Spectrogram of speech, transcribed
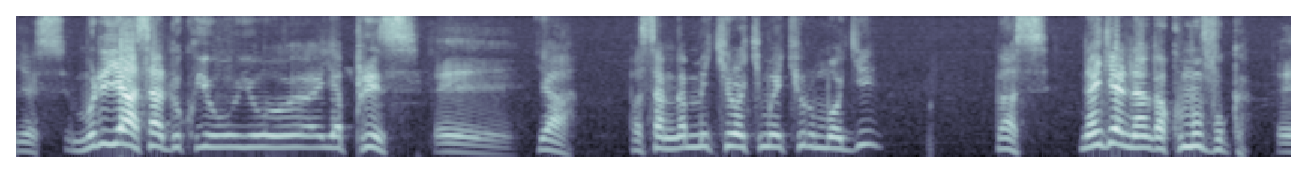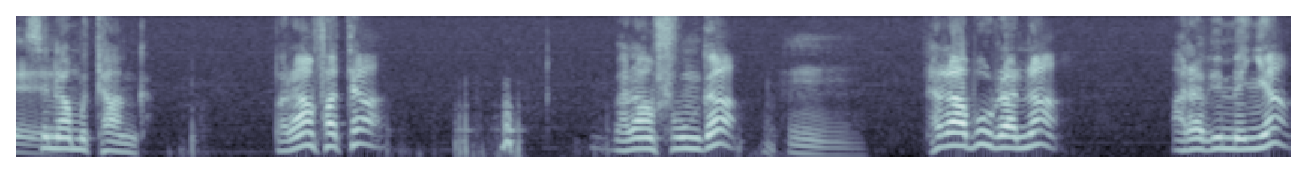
Yes. Muri ya sanduku ya prince. Ya. Basangamo ikiro kimwe cy'urumogi. Basi nanjye nanga kumuvuga Eh. sinamutanga. Baramfata baramfunga mm, ntaraburana arabimenya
